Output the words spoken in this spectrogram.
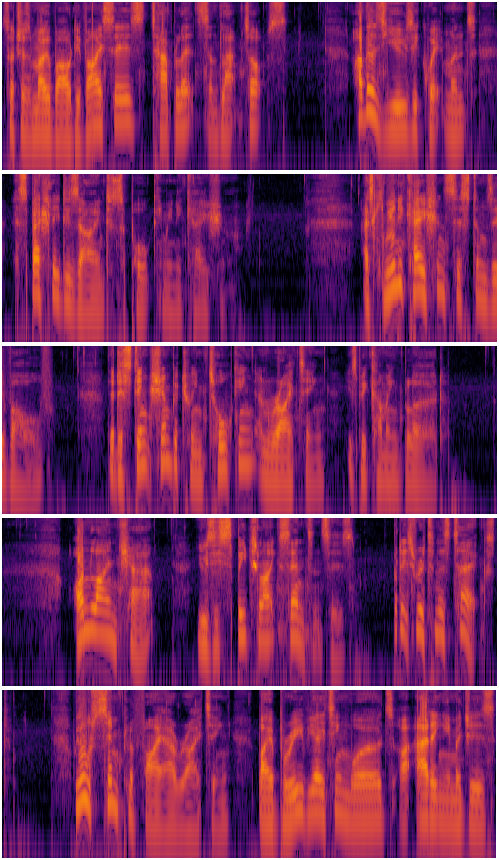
such as mobile devices, tablets and laptops. Others use equipment especially designed to support communication. As communication systems evolve, the distinction between talking and writing is becoming blurred. Online chat uses speech-like sentences, but it's written as text. We all simplify our writing by abbreviating words or adding images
